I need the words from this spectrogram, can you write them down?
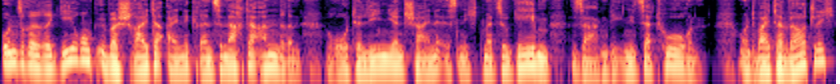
Unsere Regierung überschreite eine Grenze nach der anderen. Rote Linien scheine es nicht mehr zu geben, sagen die Initiatoren. Und weiter wörtlich,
